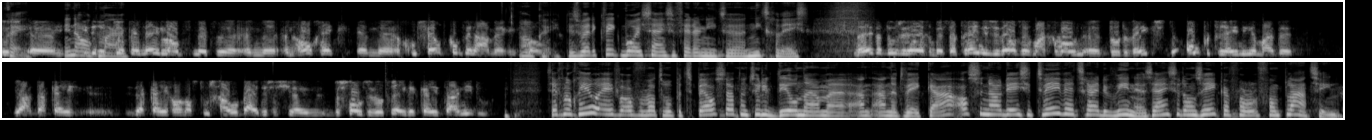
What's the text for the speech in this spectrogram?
Oké, Dus, eh, in Alkmaar. club in Nederland met eh, een, een hoog hek en een goed veld komt in aanmerking. Oké, dus bij de Quick Boys zijn ze verder niet, niet geweest. Nee, dat doen ze heel erg best. Daar trainen ze wel zeg maar gewoon door de week, de open trainingen, maar de, ja, daar, kan je, eh, daar kan je gewoon als toeschouwer bij. Dus als je besloten wil trainen, kan je het daar niet doen. Zeg nog heel even over wat er op het spel staat. Natuurlijk deelname aan, aan het WK. Als ze nou deze twee wedstrijden winnen, zijn ze dan zeker voor, van plaatsing?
